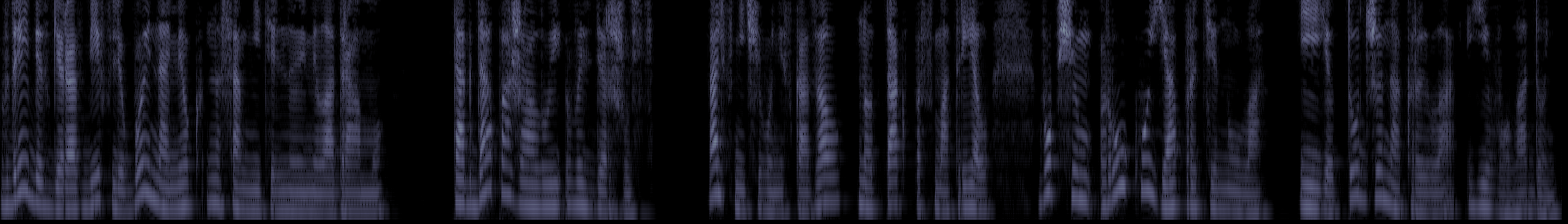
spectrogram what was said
вдребезги разбив любой намек на сомнительную мелодраму. «Тогда, пожалуй, воздержусь». Альф ничего не сказал, но так посмотрел. В общем, руку я протянула, и ее тут же накрыла его ладонь.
